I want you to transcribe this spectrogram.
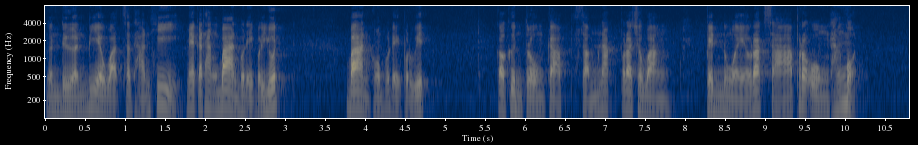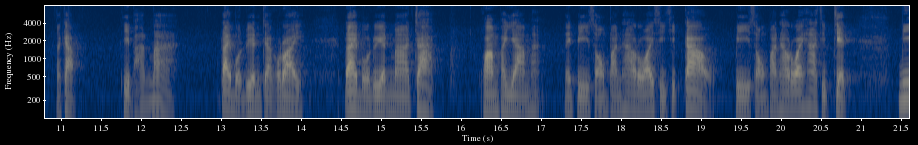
เงินเดือนเบี้ยวัดสถานที่แม้กระทั่งบ้านพลเอกประยุทธ์ บ้านของพลเอกประวิตยก็ขึ้นตรงกับสำนักพระราชวังเป็นหน่วยรักษาพระองค์ทั้งหมดนะครับ ที่ผ่านมาได้บทเรียนจากอะไร ได้บทเรียนมาจากความพยายามฮะในปี 2549 ปี 2557 มี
